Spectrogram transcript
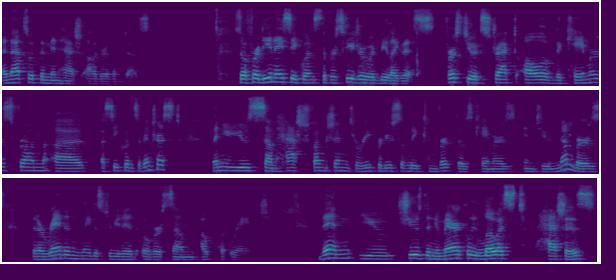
And that's what the MinHash algorithm does. So for a DNA sequence, the procedure would be like this. First, you extract all of the k-mers from uh, a sequence of interest. Then you use some hash function to reproducibly convert those k-mers into numbers that are randomly distributed over some output range. Then you choose the numerically lowest hashes.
